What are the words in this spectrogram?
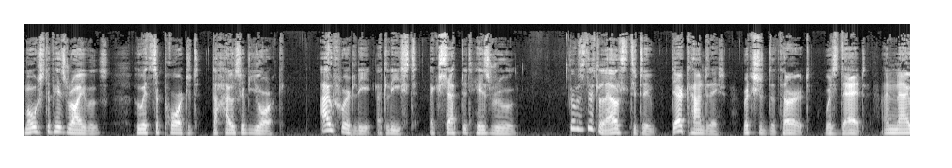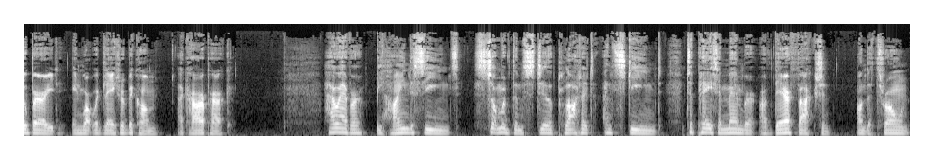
most of his rivals, who had supported the House of York, outwardly at least, accepted his rule. There was little else to do. Their candidate, Richard III, was dead and now buried in what would later become a car park. However, behind the scenes, some of them still plotted and schemed to place a member of their faction on the throne.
